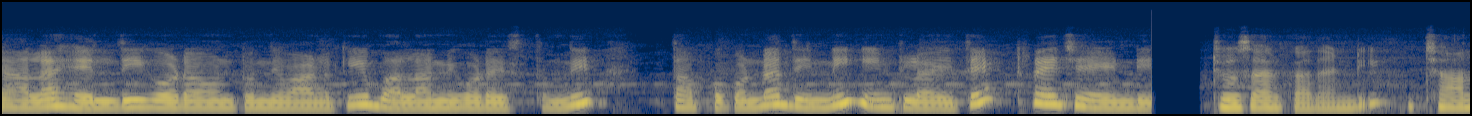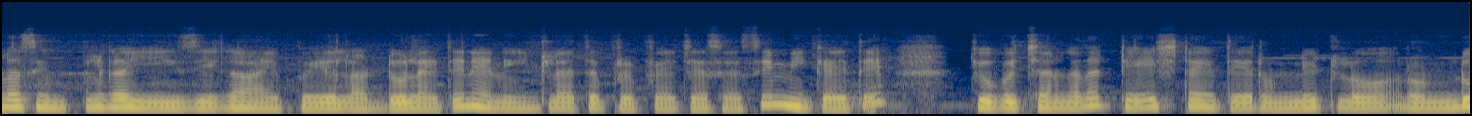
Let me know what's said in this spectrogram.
చాలా హెల్దీ కూడా ఉంటుంది వాళ్ళకి బలాన్ని కూడా ఇస్తుంది. తప్పకుండా దీన్ని ఇంట్లో అయితే ట్రై చేయండి. చూసారు కదండి చాలా సింపుల్గా ఈజీగా అయిపోయే లడ్డూలు అయితే నేను ఇంట్లో అయితే ప్రిపేర్ చేసేసి మీకైతే చూపించాను కదా టేస్ట్ అయితే రెండిట్లో రెండు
